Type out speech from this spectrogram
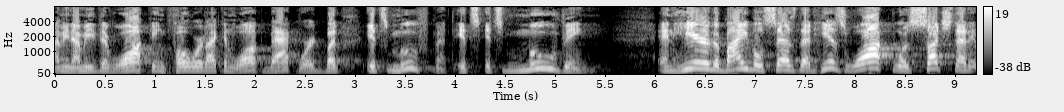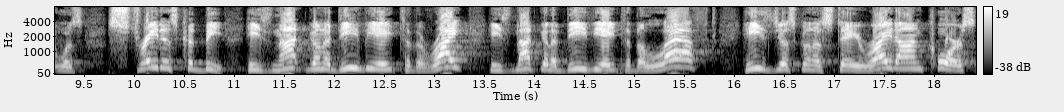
I mean, I'm either walking forward, I can walk backward, but it's movement. It's, it's moving. And here the Bible says that his walk was such that it was straight as could be. He's not going to deviate to the right. He's not going to deviate to the left. He's just going to stay right on course.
